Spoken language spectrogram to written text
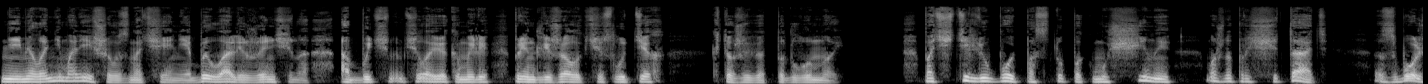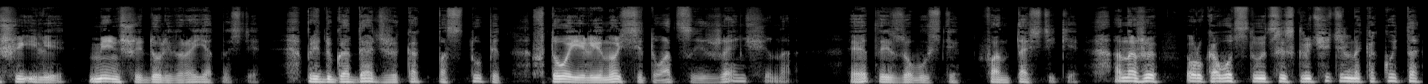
не имело ни малейшего значения, была ли женщина обычным человеком или принадлежала к числу тех, кто живет под луной. Почти любой поступок мужчины можно просчитать с большей или меньшей долей вероятности. Предугадать же, как поступит в той или иной ситуации женщина, это из области фантастики. Она же руководствуется исключительно какой-то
